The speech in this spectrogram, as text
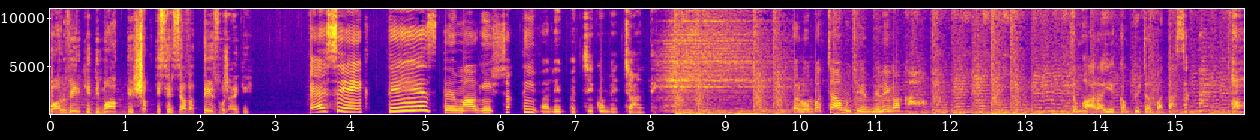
बालवीर के दिमाग की शक्ति से ज़्यादा तेज हो जाएगी। ऐसे एक तेज दिमागी शक्ति वाले बच्चे को मैं जानती पर वो बच्चा मुझे मिलेगा कहा? तुम्हारा ये कंप्यूटर बता सकता है? हाँ।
